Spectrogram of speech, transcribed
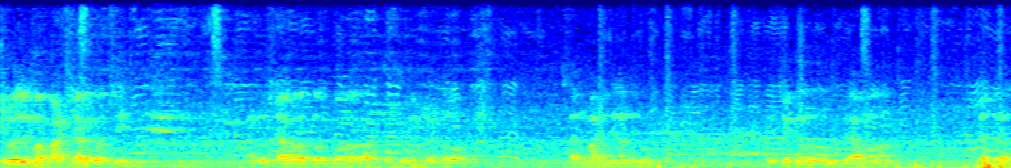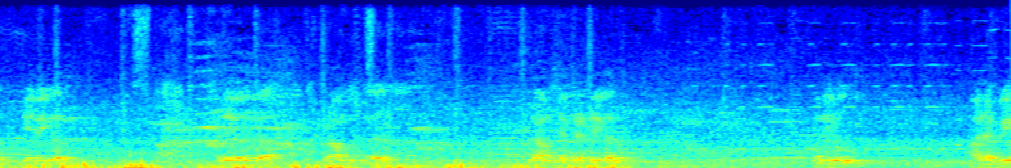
ఈరోజు మా పాఠశాలకు వచ్చి నన్ను శాలువతో పుష్పగుచ్చంతో సన్మానించినందుకు చెన్నూరు గ్రామ పెద్దలు కేవీ గారు అదేవిధంగా రామకృష్ణ గారు గ్రామ సెక్రటరీ గారు మరియు ఆర్ఎంపీ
